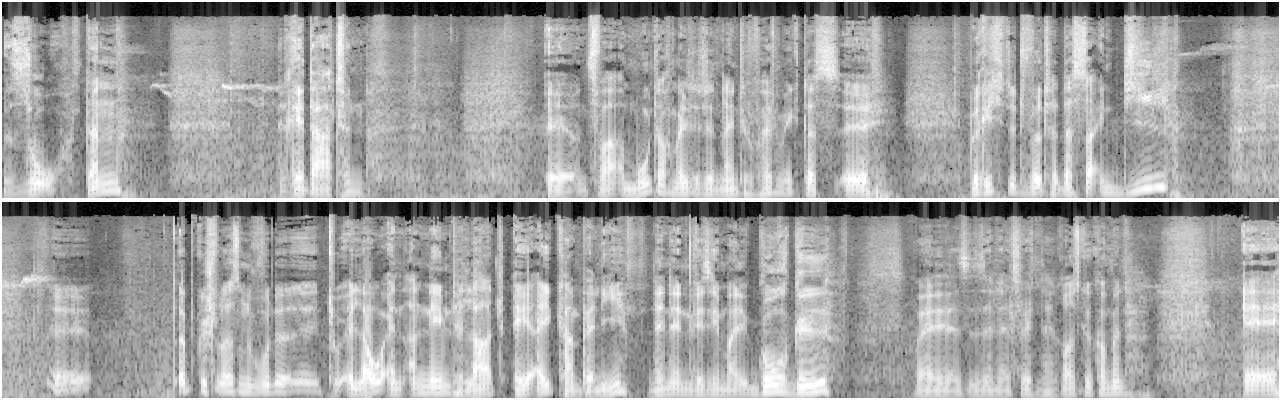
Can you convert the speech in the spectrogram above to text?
So, dann Redaten. Äh, und zwar am Montag meldete 925Mac, dass äh, berichtet wird, dass da ein Deal äh, abgeschlossen wurde, to allow an unnamed large AI company, nennen wir sie mal Gurgel, weil das ist in der Zwischenzeit rausgekommen, äh,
